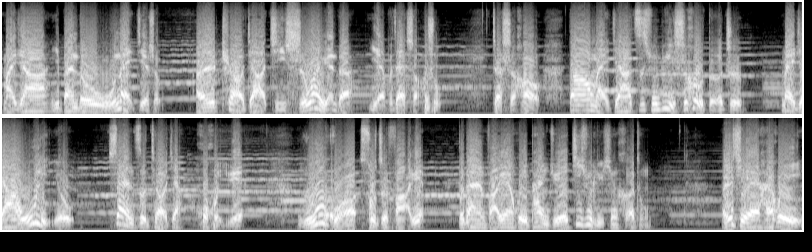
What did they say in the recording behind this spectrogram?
买家一般都无奈接受，而跳价几十万元的也不在少数。这时候，当买家咨询律师后得知，卖家无理由擅自跳价或毁约，如果诉至法院，不但法院会判决继续履行合同，而且还会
